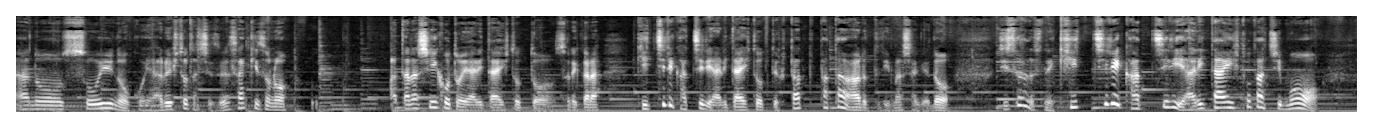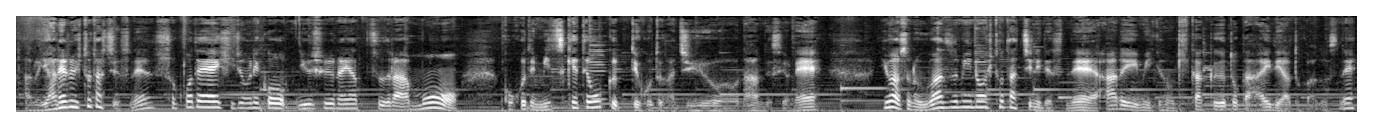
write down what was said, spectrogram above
あのそういうのをこうやる人たちですねさっきその新しいことをやりたい人とそれからきっちりかっちりやりたい人って2パターンあるって言いましたけど実はですねきっちりかっちりやりたい人たちもあのやれる人たちですねそこで非常にこう優秀なやつらもここで見つけておくっていうことが重要なんですよね。要はその上積みの人たちにですねある意味の企画とかアイデアとかですね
